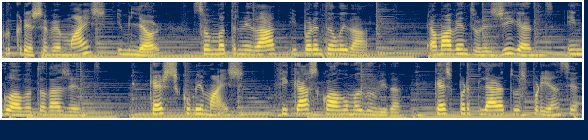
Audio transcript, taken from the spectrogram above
por querer saber mais e melhor sobre maternidade e parentalidade. É uma aventura gigante e engloba toda a gente. Queres descobrir mais? Ficaste com alguma dúvida? Queres partilhar a tua experiência?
